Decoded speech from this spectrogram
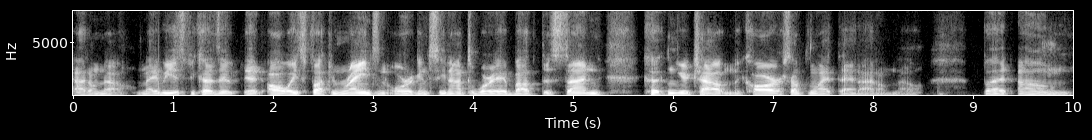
I don't know. Maybe it's because it, it always fucking rains in Oregon, so you don't have to worry about the sun cooking your child in the car or something like that. I don't know. But um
